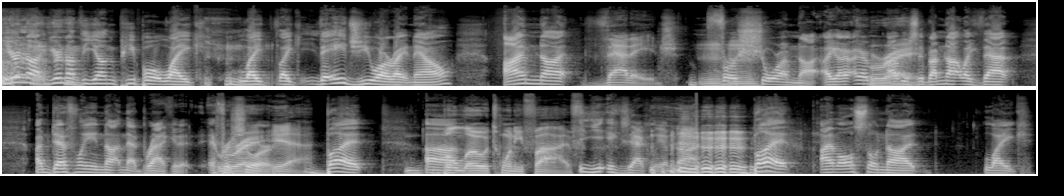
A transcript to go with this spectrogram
you're not you're not the young people like like like the age you are right now. I'm not that age for sure. I'm not. I, I, I Mm-hmm. Right. obviously, but I'm not like that. I'm definitely not in that bracket eh, for Right, sure. yeah. but Below 25. y- exactly, I'm not. but I'm also not like.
